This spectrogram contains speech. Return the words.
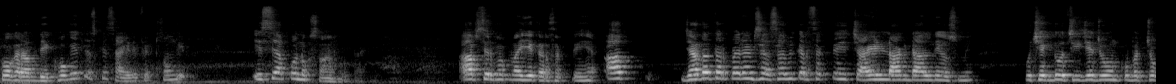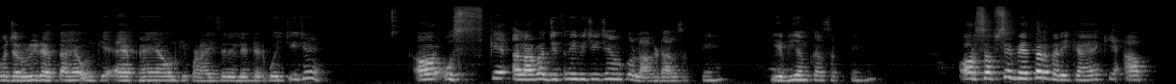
को अगर आप देखोगे तो इसके साइड इफ़ेक्ट्स होंगे। इससे आपको नुकसान होता है। आप सिर्फ़ अपना ये कर सकते हैं। आप ज़्यादातर पेरेंट्स ऐसा भी कर सकते हैं, चाइल्ड लॉक डाल दें उसमें। कुछ एक दो चीज़ें जो उनको बच्चों को ज़रूरी रहता है, उनके ऐप हैं या उनकी पढ़ाई से रिलेटेड कोई चीज़। है और उसके अलावा जितनी भी चीज़ें उनको लॉक डाल सकते हैं। ये भी हम कर सकते हैं। और सबसे बेहतर तरीका है कि आप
